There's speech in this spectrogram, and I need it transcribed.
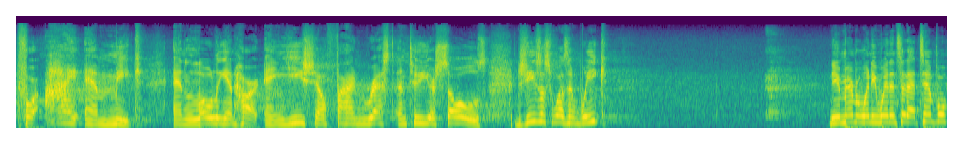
for I am meek and lowly in heart, and ye shall find rest unto your souls. Jesus wasn't weak. Do you remember when he went into that temple?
